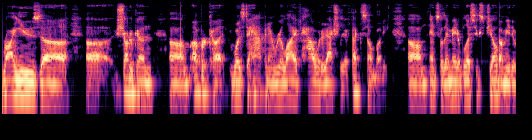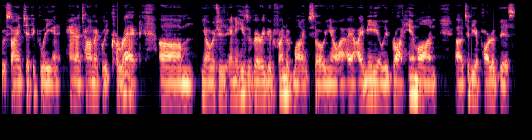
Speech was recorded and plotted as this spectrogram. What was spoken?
Ryu's uh, uh, um, uppercut was to happen in real life, how would it actually affect somebody? Um, and so they made a ballistics gel dummy that was scientifically and anatomically correct. Um, you know, which is, and he's a very good friend of mine. So you know, I, I immediately brought him on uh, to be a part of this.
